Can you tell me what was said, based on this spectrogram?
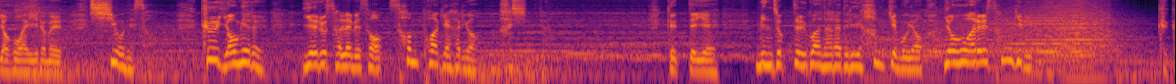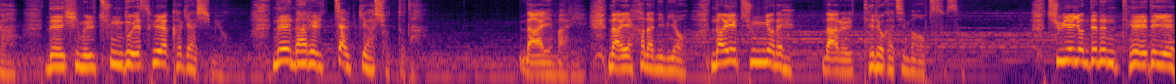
여호와의 이름을 시온에서 그 영예를 예루살렘에서 선포하게 하려 하심이라. 그때에 민족들과 나라들이 함께 모여 여호와를 섬기리로다. 그가 내 힘을 중도에 쇠약하게 하시며 내 날을 짧게 하셨도다. 나의 말이 나의 하나님이여 나의 중년에 나를 데려가지 마옵소서. 주의 연대는 대대에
